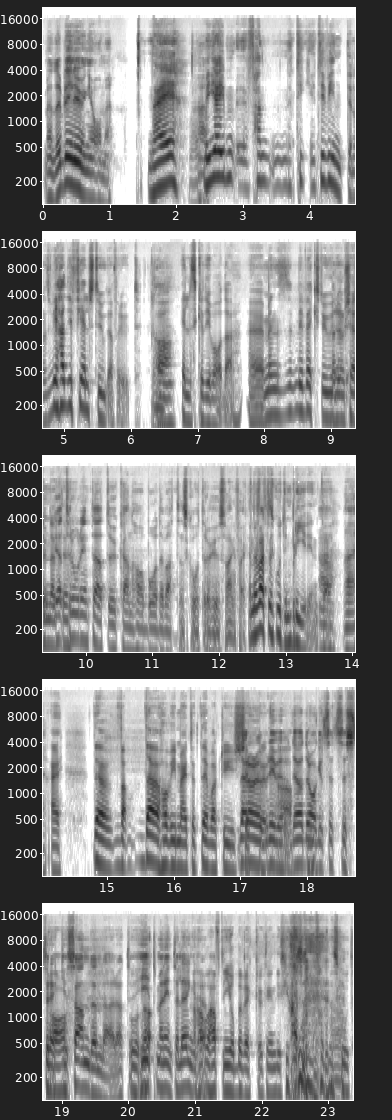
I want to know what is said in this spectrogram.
Men det blir det ju inget av med. Nej, men jag. Fan, till, till vintern. Alltså, vi hade ju fjällstuga förut. Ja. Älskade ju vara där. Eh, men vi växte ur den du, och kände jag att... det- tror inte att du kan ha både vattenskoter och husvagn faktiskt. Ja, men vattenskoten blir det inte. Ja. Nej. Nej. Där, va, där har vi märkt att det vart ju Där har det, blivit, Ja. det har dragits ett streck Ja. i sanden där. Att Och- hit men inte Jag längre. har haft en jobbig vecka kring diskussion om vattenskot.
